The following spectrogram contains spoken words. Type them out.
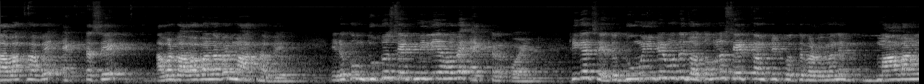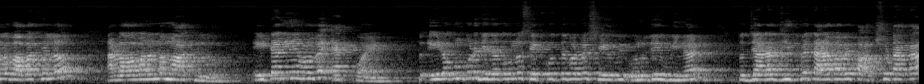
বাবা খাবে একটা সেট আবার বাবা বানাবে, মা খাবে। এরকম দুটো সেট মিলিয়ে হবে একটার পয়েন্ট ঠিক আছে? তো দু মিনিটের মধ্যে যতগুলো সেট কমপ্লিট করতে পারবে মানে মা বানালো, বাবা খেলো, আর বাবা বানালো, মা খেলো, এইটা নিয়ে হবে এক পয়েন্ট তো এইরকম করে যে যতগুলো সেট করতে পারবে, সেই অনুযায়ী উইনার তো যারা জিতবে, তারা পাবে পাঁচশো টাকা।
